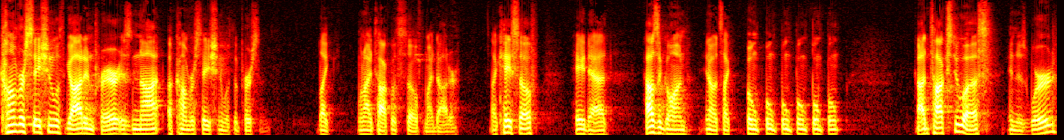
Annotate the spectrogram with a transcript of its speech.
Conversation with God in prayer is not a conversation with a person. Like when I talk with Soph, my daughter. Like, hey Soph, hey dad, how's it going? You know, it's like boom, boom, boom, boom, boom, boom. God talks to us in his word,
